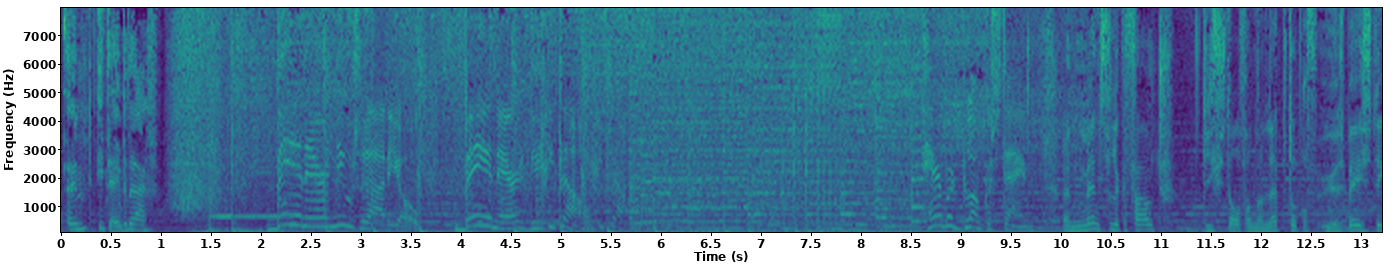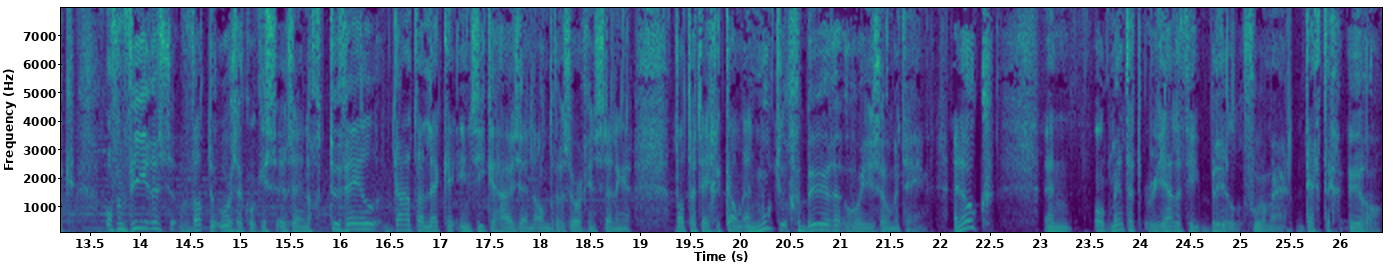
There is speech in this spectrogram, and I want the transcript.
een IT-bedrijf. BNR Nieuwsradio. BNR Digitaal. Herbert Blankenstein. Een menselijke fout, diefstal van een laptop of USB-stick... of een virus, wat de oorzaak ook is... er zijn nog te veel datalekken in ziekenhuizen en andere zorginstellingen. Wat er tegen kan en moet gebeuren, hoor je zo meteen. En ook een augmented reality bril voor maar 30 euro.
